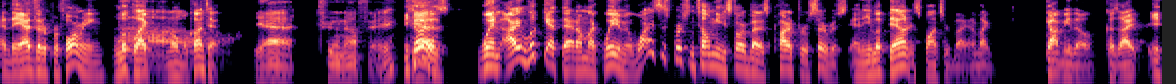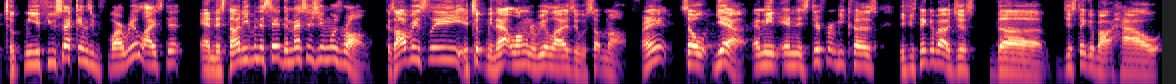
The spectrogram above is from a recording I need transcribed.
and the ads that are performing look like normal content. Ah, Yeah, true enough, eh? Yeah. Because when I look at that, I'm like, wait a minute, why is this person telling me a story about his product or service? And you look down, it's sponsored by. it. I'm like, got me though, because I it took me a few seconds before I realized it. And it's not even to say the messaging was wrong, because obviously it took me that long to realize it was something off, right? So yeah, I mean, and it's different because if you think about just the just think about how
